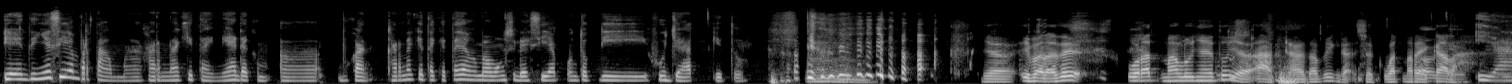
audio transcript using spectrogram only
ya intinya sih yang pertama karena kita ini ada kem- eh, bukan karena kita kita yang memang sudah siap untuk dihujat gitu Hmm. ya ibaratnya urat malunya itu ya ada tapi nggak sekuat mereka Oke. lah. Iya,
